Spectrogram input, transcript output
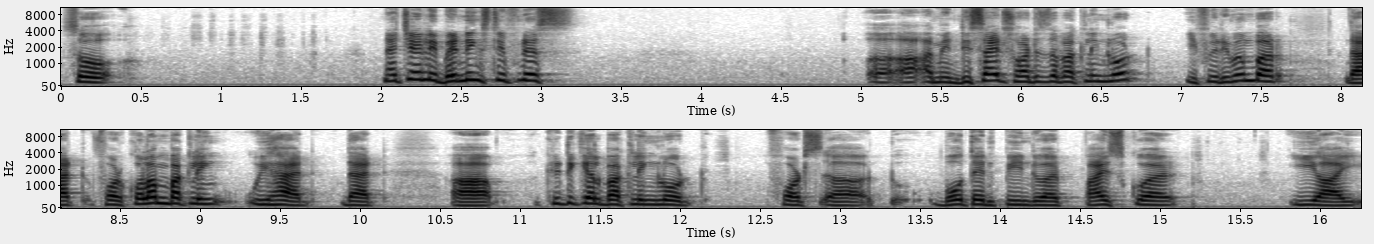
so naturally bending stiffness uh, uh, I mean decides what is the buckling load if you remember that for column buckling we had that uh, critical buckling load for uh, both end pin were pi square E i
